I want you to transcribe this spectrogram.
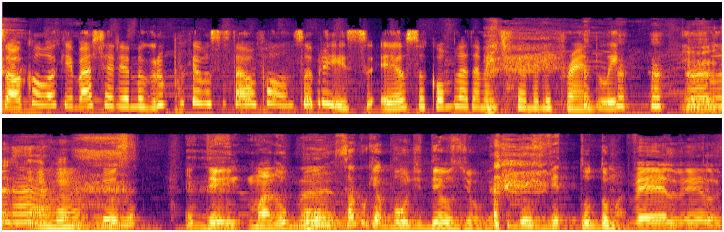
só coloquei baixaria no grupo porque vocês estavam falando sobre isso. Eu sou completamente family friendly. Inclusive, Aham, Deus. Deus- Mano, o bom. Sabe o que é bom de Deus, Diogo? É que Deus vê tudo, mano. Vê-lo, vê-lo.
